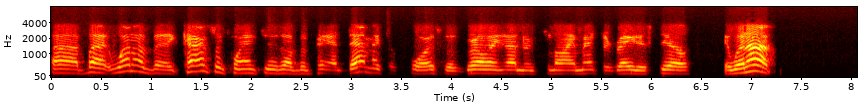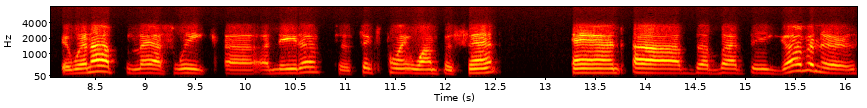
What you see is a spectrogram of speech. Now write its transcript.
Uh, but one of the consequences of the pandemic, of course, was growing unemployment. The rate is still, it went up. It went up last week, uh, Anita, to 6.1%. And uh, the, but the governors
